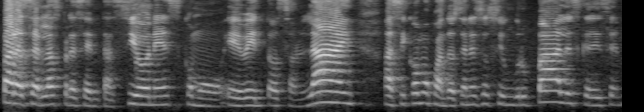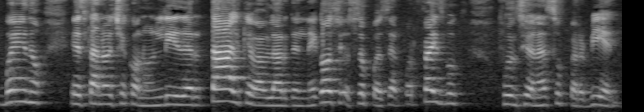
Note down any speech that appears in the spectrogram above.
para hacer las presentaciones como eventos online, así como cuando hacen esos un grupales que dicen, bueno, esta noche con un líder tal que va a hablar del negocio, eso puede ser por Facebook, funciona súper bien.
